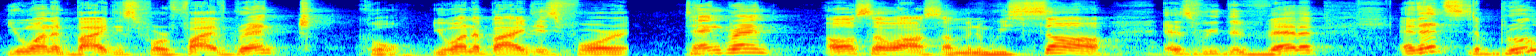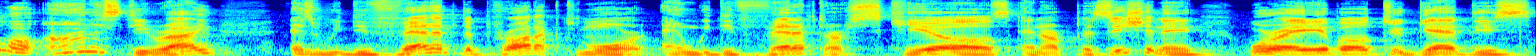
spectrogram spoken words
you want to buy this for five grand? Cool. You want to buy this for 10 grand? Also awesome. And we saw as we developed and that's the brutal honesty right as we developed the product more and we developed our skills and our positioning, we are able to get this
